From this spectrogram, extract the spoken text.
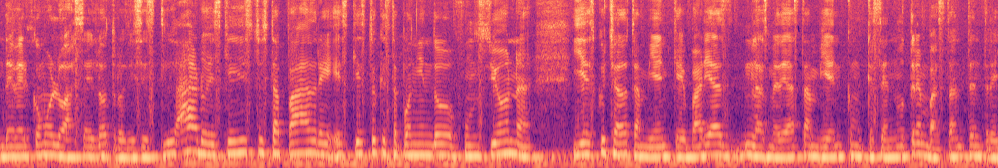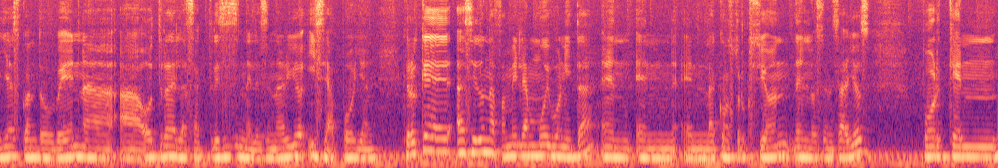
de ver cómo lo hace el otro. Dices, claro, es que esto está padre, es que esto que está poniendo funciona. Y he escuchado también que varias, las medias también, como que se nutren bastante entre ellas cuando ven a, a otra de las actrices en el escenario y se apoyan. Creo que ha sido una familia muy bonita en, en- en la construcción, en los ensayos, porque en-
